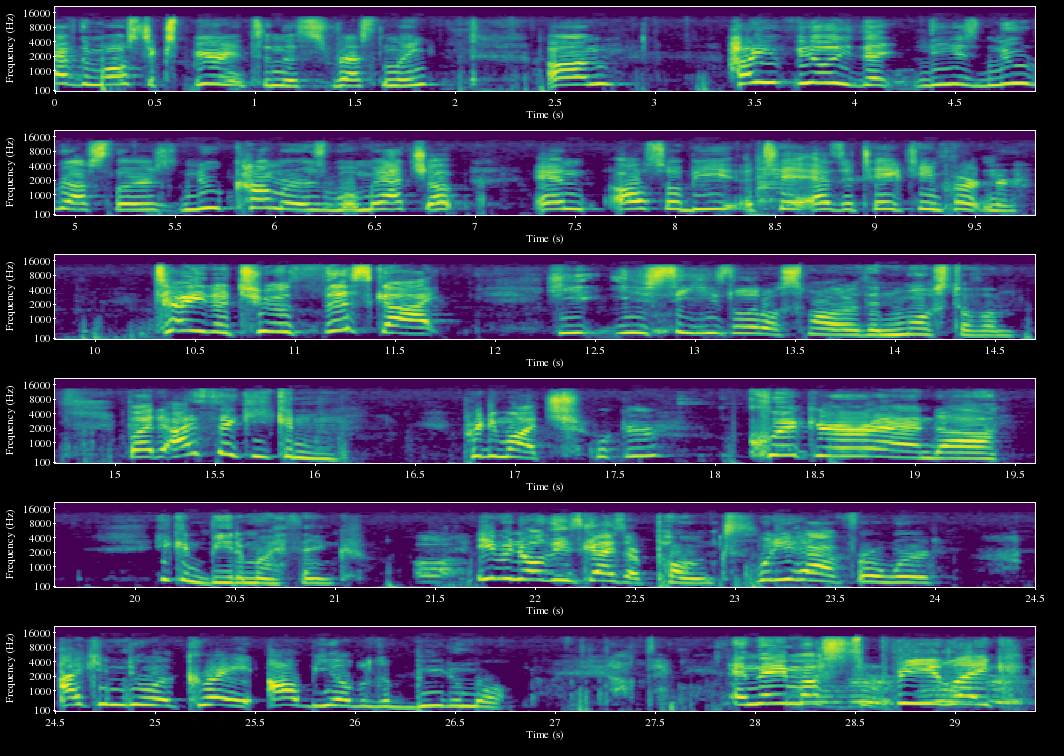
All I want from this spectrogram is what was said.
have the most experience in this wrestling. Um, how do you feel that these new wrestlers, newcomers, will match up and also be a as a tag team partner? Tell you the truth, this guy, he, you see, he's a little smaller than most of them, but I think he can pretty much Quicker. quicker and uh, he can beat him. I think, even though these guys are punks. What do you have for a word? I can do it great. I'll be able to beat him up. And they must be like,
